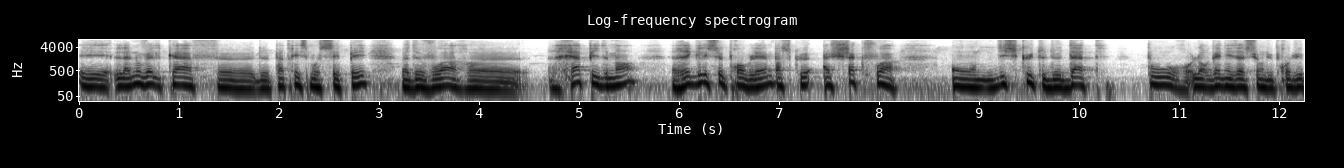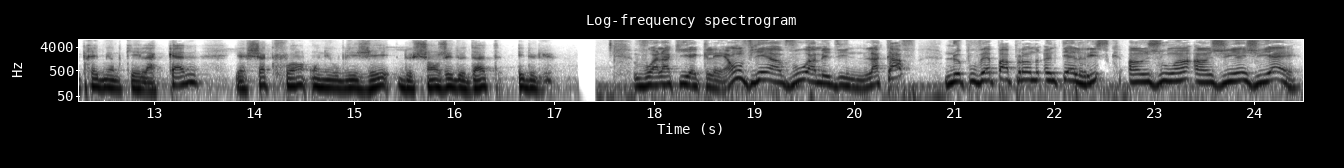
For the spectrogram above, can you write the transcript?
Et la nouvelle CAF euh, de Patrice Mossepe va devoir euh, rapidement régler ce problème parce que à chaque fois on discute de date pour l'organisation du produit premium qui est la canne, et à chaque fois on est obligé de changer de date et de lieu. Voilà qui est clair. On vient à vous à. La CAF ne pouvait pas prendre un tel risque en jouant en juin-juillet.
